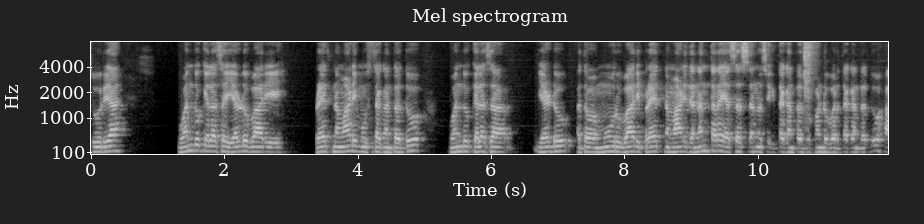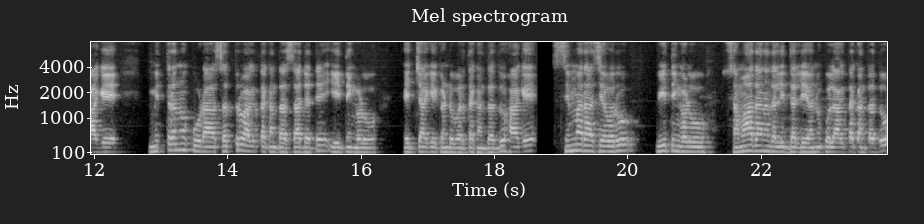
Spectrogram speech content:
ಸೂರ್ಯ ಒಂದು ಕೆಲಸ ಎರಡು ಬಾರಿ ಪ್ರಯತ್ನ ಮಾಡಿ ಮುಗಿಸ್ತಕ್ಕಂಥದ್ದು. ಒಂದು ಕೆಲಸ ಎರಡು ಅಥವಾ ಮೂರು ಬಾರಿ ಪ್ರಯತ್ನ ಮಾಡಿದ ನಂತರ ಯಶಸ್ಸನ್ನು ಸಿಗ್ತಕ್ಕಂಥದ್ದು ಕಂಡು ಬರ್ತಕ್ಕಂಥದ್ದು. ಹಾಗೆ ಮಿತ್ರನು ಕೂಡ ಶತ್ರು ಆಗತಕ್ಕಂಥ ಸಾಧ್ಯತೆ ಈ ತಿಂಗಳು ಹೆಚ್ಚಾಗಿ ಕಂಡು ಬರ್ತಕ್ಕಂಥದ್ದು. ಹಾಗೆ ಸಿಂಹ ರಾಶಿಯವರು ಈ ತಿಂಗಳು ಸಮಾಧಾನದಲ್ಲಿದ್ದಲ್ಲಿ ಅನುಕೂಲ ಆಗ್ತಕ್ಕಂಥದ್ದು.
